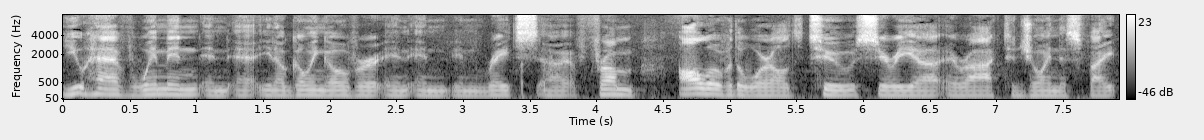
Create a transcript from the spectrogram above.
You have women, in, uh, you know, going over in, in, in rates uh, from all over the world to Syria, Iraq to join this fight.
